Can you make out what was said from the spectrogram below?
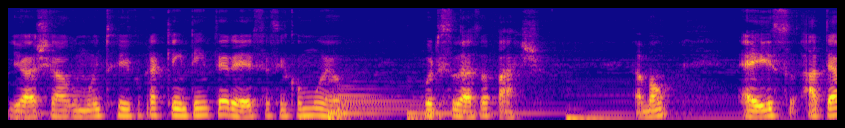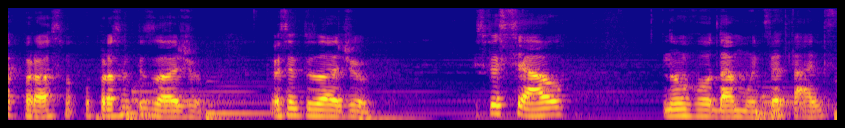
E eu acho que é algo muito rico para quem tem interesse, assim como eu, por estudar essa parte. Tá bom? É isso, até a próxima. O próximo episódio vai ser um episódio especial. Não vou dar muitos detalhes,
